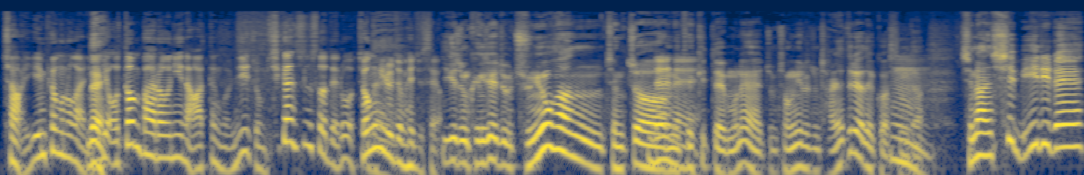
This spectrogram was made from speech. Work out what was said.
자, 이게 임평론가 아니 네. 이게 어떤 발언이 나왔던 건지 좀 시간 순서대로 정리를 네. 좀 해주세요. 이게 좀 굉장히 좀 중요한 쟁점이 네네. 됐기 때문에 좀 정리를 좀 잘 해드려야 될 것 같습니다. 음. 지난 11일에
